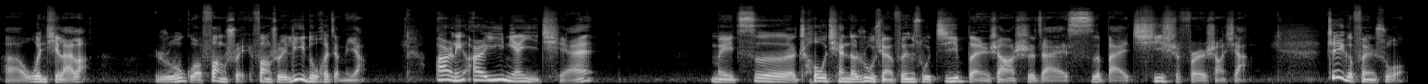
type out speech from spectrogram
啊，问题来了，如果放水，放水力度会怎么样？二零二一年以前。每次抽签的入选分数基本上是在四百七十分上下，这个分数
